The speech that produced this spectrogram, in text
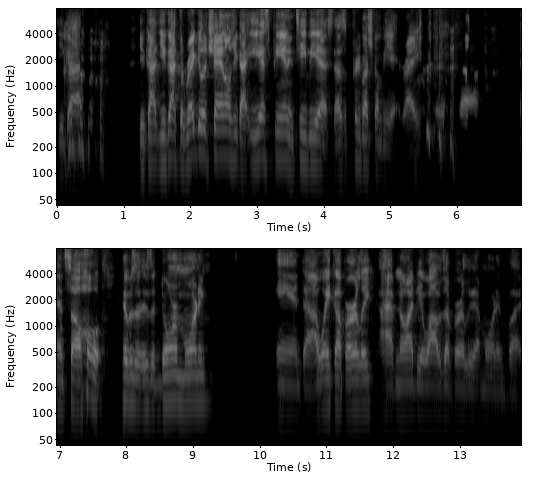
You got you got you got the regular channels. You got ESPN and TBS. That's pretty much gonna be it, right? and, uh, and so it was a, it was a dorm morning and uh, I wake up early. I have no idea why I was up early that morning, but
